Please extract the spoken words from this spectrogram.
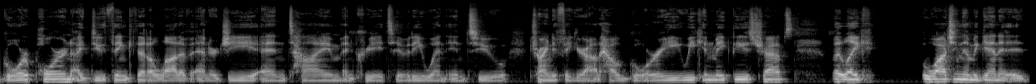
gore porn. I do think that a lot of energy and time and creativity went into trying to figure out how gory we can make these traps. But like watching them again, it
